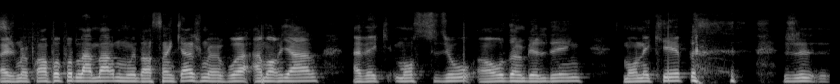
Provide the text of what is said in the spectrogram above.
Hey, je me prends pas pour de la marde, moi. Dans cinq ans, je me vois à Montréal avec mon studio en haut d'un building, mon équipe. je,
